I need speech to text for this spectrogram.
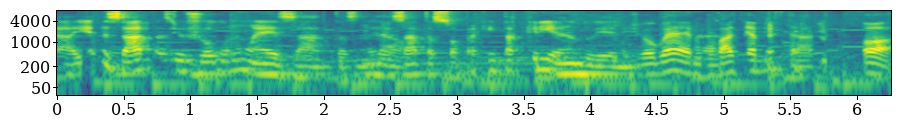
Aí é exatas e o jogo não é exatas, né? Não. Exatas só pra quem tá criando O ele. jogo é quase abstrato. Ó,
